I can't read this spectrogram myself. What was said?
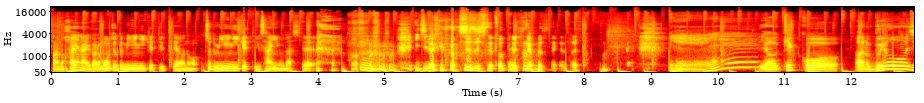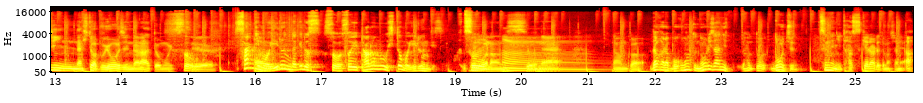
ああの生えないからもうちょっと右に行け」って言ってあのちょっと右に行けっていうサインを出してうん。位置取りを指示して撮ったりしてましたけど。ええいや結構あの不用心な人は不用心だなって思いつつ。そそう詐欺もいるんだけどそうそういう頼む人もいるんですよ。なんですよねなんかだから僕本当のりさんに本当道中常に助けられてましたね。あ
